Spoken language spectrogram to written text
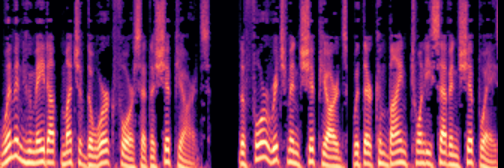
women who made up much of the workforce at the shipyards. The four Richmond shipyards, with their combined 27 shipways,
